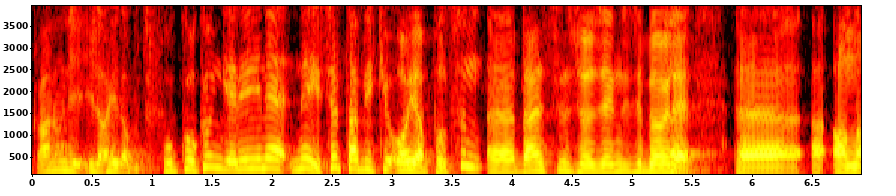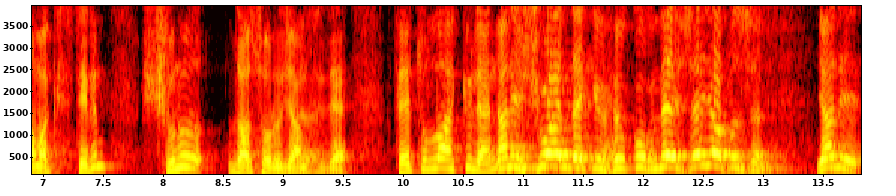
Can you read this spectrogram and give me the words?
kanuni ilahi de budur. Hukukun gereğine neyse tabii ki o yapılsın. Ee, Ben sizin sözlerinizi böyle e, a- anlamak isterim. Şunu da soracağım size. Fethullah Gülen Yani şu andaki hukuk neyse yapılsın. Yani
